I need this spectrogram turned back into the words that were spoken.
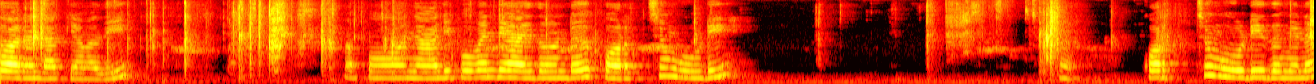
തോരണ്ടാക്കിയാൽ മതി. അപ്പോൾ ഞാലിപ്പൂവന്റെ ആയതുകൊണ്ട് കുറച്ചും കൂടി കുറച്ചും കൂടി ഇതിങ്ങനെ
